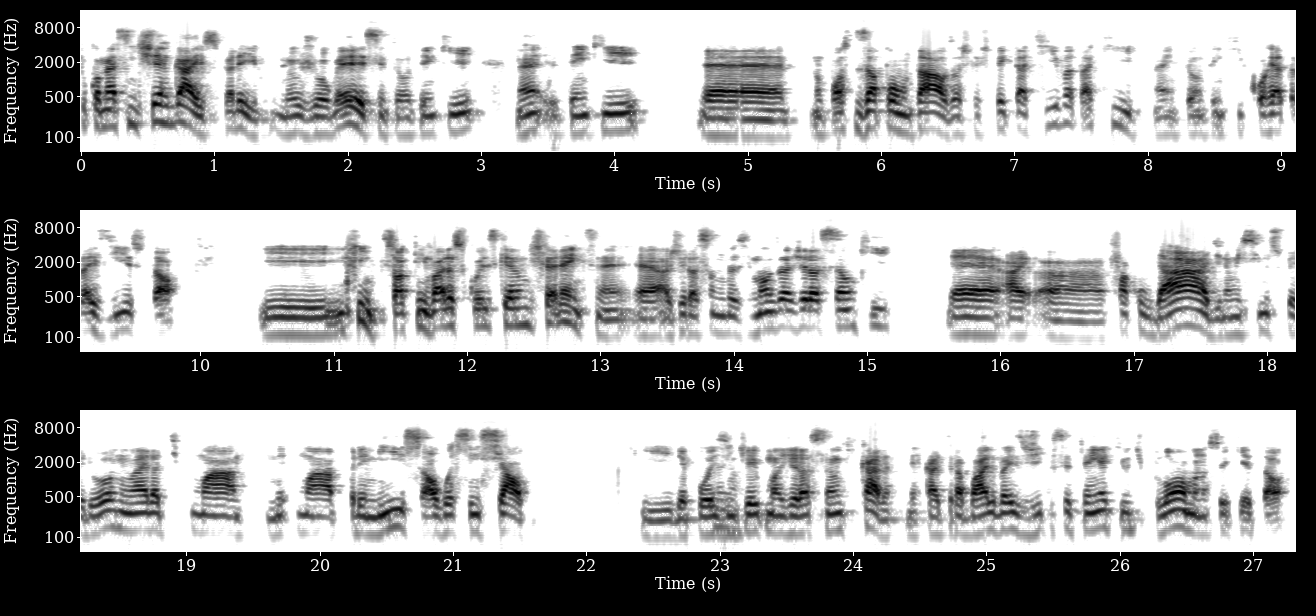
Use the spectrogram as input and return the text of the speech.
tu começa a enxergar isso. Espera aí, o meu jogo é esse, então eu tenho que, né? Eu tenho que é, não posso desapontar, acho que a expectativa está aqui, né? Então tem que correr atrás disso, tal. E, enfim, só que tem várias coisas que eram diferentes, né? É, a geração dos meus irmãos é a geração que é, a, a, faculdade, né, o ensino superior, não era tipo uma, uma premissa, algo essencial. E depois é. a gente veio com uma geração que, cara, mercado de trabalho vai exigir que você tenha aqui o diploma, não sei o que e tal.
